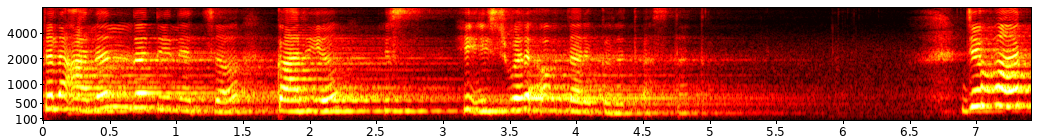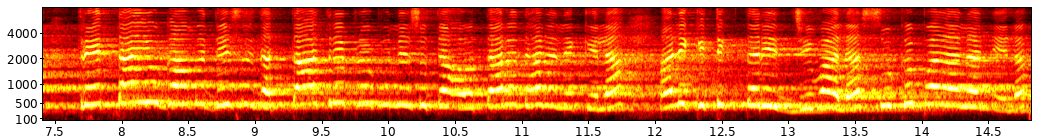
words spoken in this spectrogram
त्याला आनंद देण्याचं कार्य हे ईश्वर अवतार करत असतात. जेव्हा त्रेतायुगामध्ये श्री दत्तात्रय प्रभूने सुद्धा अवतार धारण केला आणि कितीतरी जीवाला सुखफळाला नेलं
